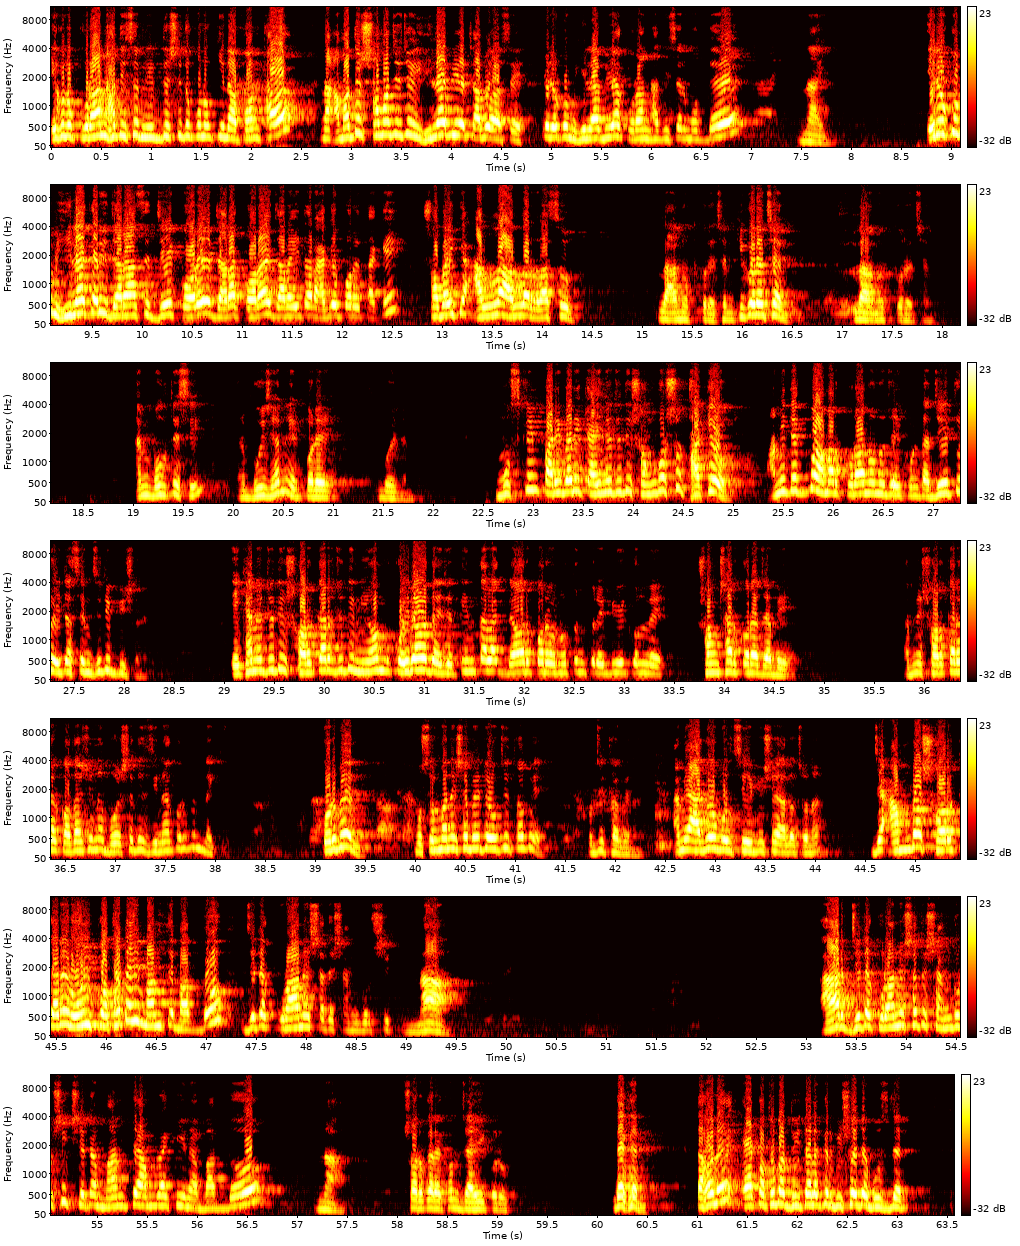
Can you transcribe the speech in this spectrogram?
এগুলো কোরআন হাদিসের নির্দেশিত কোনো কিনা পন্থা? না, আমাদের সমাজে যে হিলাবিয়া চালু আছে, এরকম হিলাবিয়া কোরআন হাদিসের মধ্যে নাই। এরকম হিলাকারী যারা আছে, যে করে, যারা করায়, যারা এটার আগে পরে থাকে, সবাইকে আল্লাহ, আল্লাহর রাসূল লানত করেছেন। কি করেছেন? লানত করেছেন। আমি বলতেছি, বুঝেন, এরপরে বললেন। মুসলিম পারিবারিক আইনে যদি সংঘর্ষ থাকেও, আমি দেখব আমার কোরআন অনুযায়ী কোনটা, যেহেতু এটা সেন্সিটিভ বিষয়। এখানে যদি সরকার যদি নিয়ম কইরাও দেয় যে তিন তালাক দেওয়ার পরেও নতুন করে বিয়ে করলে সংসার করা যাবে, আপনি সরকারের কথা শুনে বউয়ের সাথে জিনা করবেন নাকি? করবেন? মুসলমান হিসেবে এটা উচিত হবে? উচিত হবে না। আমি আগেও বলছি এই বিষয়ে আলোচনা, যে আমরা সরকারের ওই কথাটাই মানতে বাধ্য যেটা কোরআনের সাথে সাংঘর্ষিক না। আর যেটা কোরআনের সাথে সাংঘর্ষিক সেটা মানতে আমরা কি না, বাধ্য না। সরকার এখন যাই করুক। দেখেন, তাহলে এক অথবা দুই তালাকের বিষয়টা বুঝলেন।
